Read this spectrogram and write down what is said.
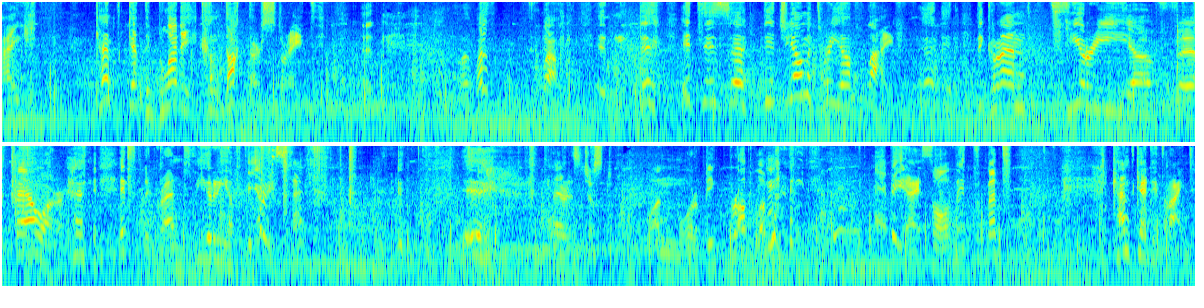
I can't get the bloody conductor straight. Uh, what? Well, it, it is uh, the geometry of life, uh, the, the grand theory of uh, power. it's the grand theory of theories. Huh? Uh, there is just one more big problem. Maybe I solve it, but I can't get it right.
